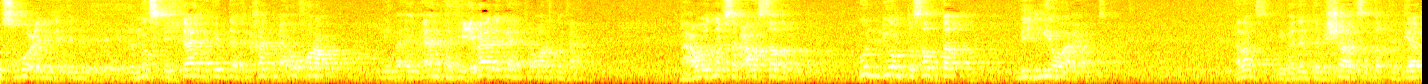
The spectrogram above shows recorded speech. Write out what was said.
أسبوع النصف الثاني تبدأ في ختمة أخرى. يبقى, يبقى أنت في عبادة الله تبارك وتعالى. معود نفسك على الصدق كل يوم تصدق بجنيه واحد. خلاص؟ يبقى ده انت في الشهر صدقت بكام؟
